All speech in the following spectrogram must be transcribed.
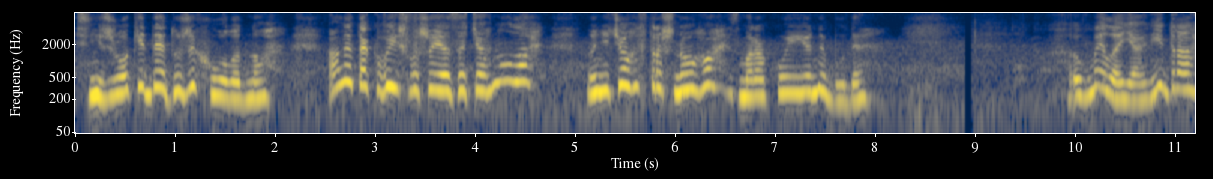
сніжок іде, дуже холодно. Але так вийшло, що я затягнула, ну нічого страшного з маракуєю не буде. Вмила я відра,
